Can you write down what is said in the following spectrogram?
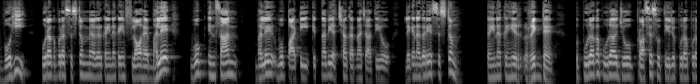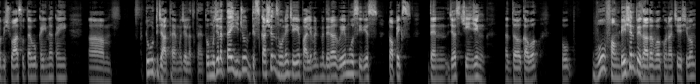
वो ही पूरा का पूरा सिस्टम में अगर कहीं ना कहीं फ्लॉ है, भले वो इंसान, भले वो पार्टी कितना भी अच्छा करना चाहती हो, लेकिन अगर ये सिस्टम कहीं ना कहीं रिग्ड है तो पूरा का पूरा जो प्रोसेस होती है, जो पूरा पूरा विश्वास होता है, वो कहीं ना कहीं टूट जाता है मुझे लगता है। तो मुझे लगता है ये जो डिस्कशन होने चाहिए पार्लियामेंट में there are way more serious topics then just changing the cover तो वो फाउंडेशन पे ज़्यादा वर्क होना चाहिए शिवम।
